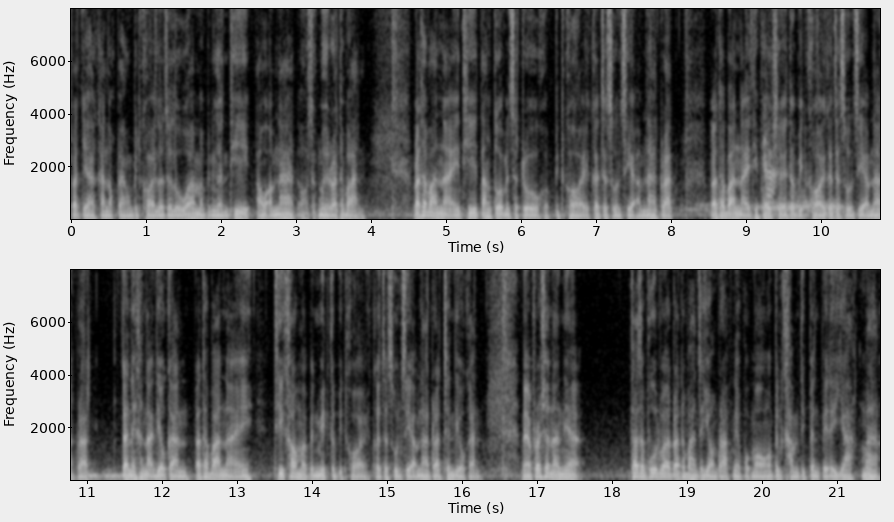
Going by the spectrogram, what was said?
ปรัชญาการออกแบบของ Bitcoin เราจะรู้ว่ามันเป็นเงินที่เอาอำนาจออกจากมือรัฐบาล รัฐบาลไหนที่ตั้งตัวเป็นศัตรูกับบิตคอยก็จะสูญเสียอำนาจรัฐ รัฐบาลไหนที่เพิกเฉยต่อบิตคอยก็จะสูญเสียอำนาจรัฐ แต่ในขณะเดียวกัน รัฐบาลไหนที่เข้ามาเป็นมิตรกับบิตคอยก็จะสูญเสียอำนาจรัฐเช่นเดียวกันนะเพราะฉะนั้นเนี่ย ถ้าจะพูดว่ารัฐบาลจะยอมรับเนี่ยผมมองว่าเป็นคำที่เป็นไปได้ยากมาก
